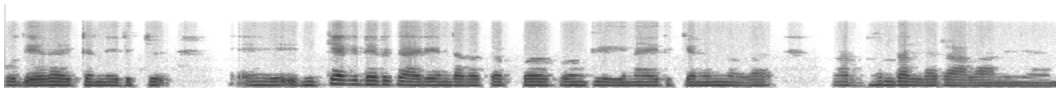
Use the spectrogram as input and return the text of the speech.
പുതിയതായിട്ട് തന്നെ ഇരിക്കും. എനിക്കതിന്റെ ഒരു കാര്യം ഉണ്ട്. അതൊക്കെ എപ്പോഴും എപ്പോഴും ക്ലീൻ എന്നുള്ള നിർബന്ധമുള്ള ഒരാളാണ് ഞാൻ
